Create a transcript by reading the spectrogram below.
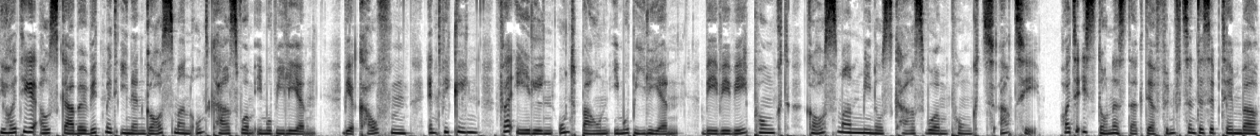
Die heutige Ausgabe widmet Ihnen Grossmann und Karswurm Immobilien. Wir kaufen, entwickeln, veredeln und bauen Immobilien. www.grossmann-karswurm.at Heute ist Donnerstag, der 15. September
